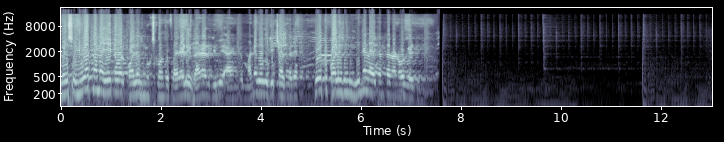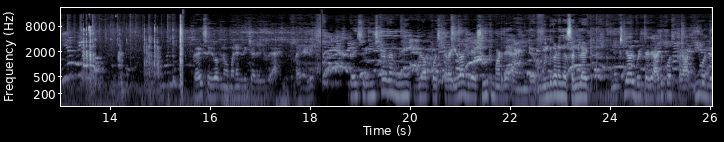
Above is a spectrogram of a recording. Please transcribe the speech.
ಗೈಸ್ ಇವತ್ತು ನಮ್ಮ ಏಟ್ ಅವರ್ ಕಾಲೇಜ್ ಮುಗಿಸ್ಕೊಂಡು ಫೈನಲಿ ವ್ಯಾನ್ ಇದ್ದೀವಿ ಆ್ಯಂಡ್ ಮನೆಗೆ ಹೋಗಿ ರೀಚ್ ಆದಮೇಲೆ ಇವತ್ತು ಕಾಲೇಜಲ್ಲಿ ಏನೆಲ್ಲ ಅಂತ ನಾನು ಹೋಗಿ ಹೇಳ್ತೀನಿ. ಗೈಸ್ ಇವಾಗ ನಾವು ಮನೆಗೆ ರೀಚ್ ಆಗಿದ್ದೀವಿ and finally guys Instagram mini ಬ್ಲಾಗ್ಗೋಸ್ಕರ ಇವಾಗಲೇ ಶೂಟ್ ಮಾಡಿದೆ ಆ್ಯಂಡ್ ಮುಂದ್ಗಡೆಯಿಂದ ಸನ್ಲೈಟ್ ನೆಕ್ಸ್ಟ್ ಲೆವೆಲ್ ಬೀಳ್ತಾ ಇದೆ. ಅದಕ್ಕೋಸ್ಕರ ಈ ಒಂದು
